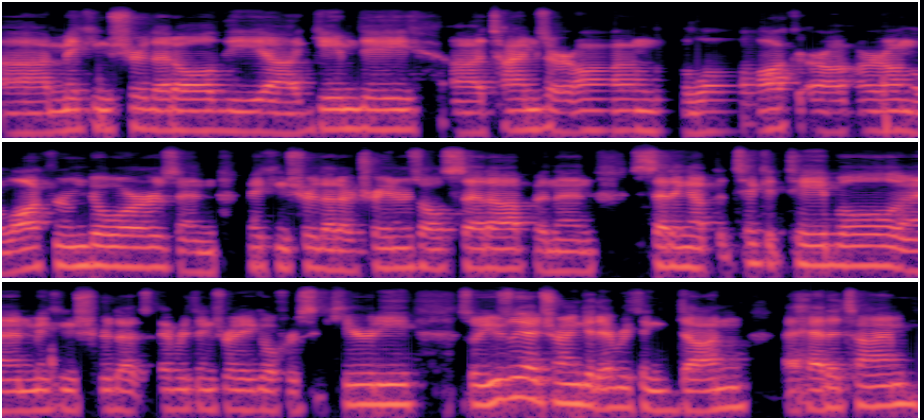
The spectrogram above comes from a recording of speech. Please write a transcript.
uh, making sure that all the uh, game day uh, times are on the lock are on the locker room doors and making sure that our trainers all set up and then setting up the ticket table and making sure that everything's ready to go for security. So usually i try and get everything done ahead of time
